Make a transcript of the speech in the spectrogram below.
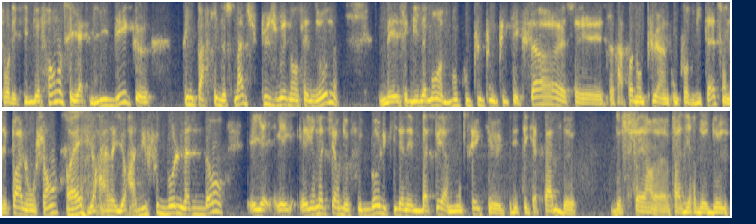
pour l'équipe de France et il y a l'idée que qu'une partie de ce match puisse jouer dans cette zone. Mais c'est évidemment beaucoup plus compliqué que ça. C'est, ça sera pas non plus un concours de vitesse. On n'est pas à Longchamp. Ouais. Il y aura, il y aura du football là-dedans. Et, et, et, en matière de football, Kylian Mbappé a montré qu'il était capable de, de faire, enfin dire de, de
